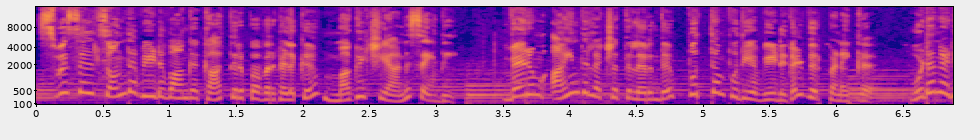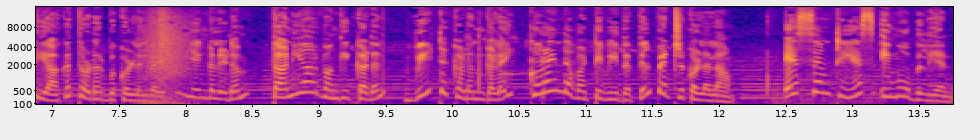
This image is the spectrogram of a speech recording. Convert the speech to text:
சுவிஸில் சொந்த வீடு வாங்க காத்திருப்பவர்களுக்கு மகிழ்ச்சியான செய்தி. வெறும் ஐந்து லட்சத்திலிருந்து புத்தம் புதிய வீடுகள் விற்பனைக்கு. உடனடியாக தொடர்பு கொள்ளுங்கள். எங்களிடம் தனியார் வங்கிக் கடன் வீட்டுக் கடன்களை குறைந்த வட்டி வீதத்தில் பெற்றுக்கொள்ளலாம். எஸ்எம்டிஎஸ் இமோபிலியன்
